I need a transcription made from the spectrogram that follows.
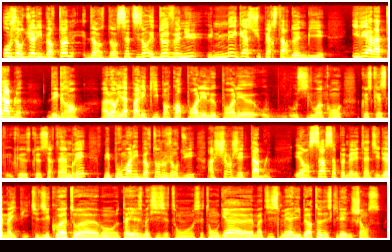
Aujourd'hui, Ali Burton, dans, dans cette saison, est devenu une méga superstar de NBA. Il est à la table des grands. Alors, il n'a pas l'équipe encore pour aller, le- pour aller euh, au- aussi loin que, ce que, que- que certains aimeraient. Mais pour moi, Ali Burton, aujourd'hui, a changé de table. Et en ça, ça peut mériter un titre de MIP. Tu dis quoi, toi Bon, Tyrese Maxi, c'est ton, c'est ton gars, euh, Mathis, mais Ali Burton, est-ce qu'il a une chance?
